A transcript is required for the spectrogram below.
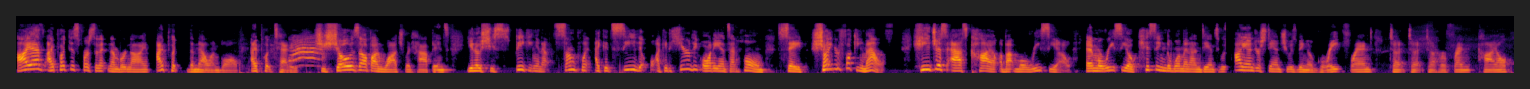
I have I put this person at number nine. I put the melon ball. I put Teddi. She shows up on Watch What Happens. You know, she's speaking, and at some point, I could see the I could hear the audience at home say, "Shut your fucking mouth." He just asked Kyle about Mauricio and Mauricio kissing the woman on Dancing with. I understand she was being a great friend to, to, to her friend Kyle.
